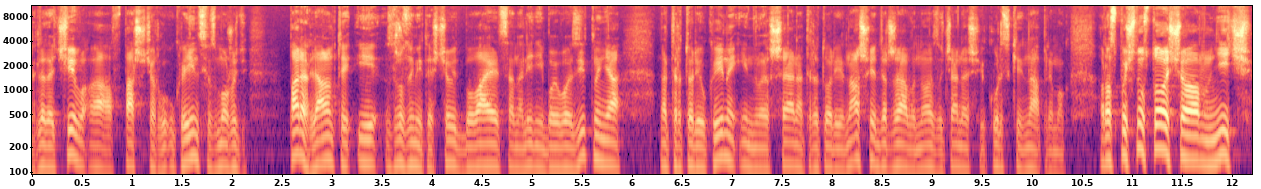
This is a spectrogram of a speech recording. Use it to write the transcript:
глядачів, а в першу чергу українців, зможуть переглянути і зрозуміти, що відбувається на лінії бойового зіткнення на території України і не лише на території нашої держави, але звичайно ж і Курський напрямок. Розпочну з того, що ніч.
